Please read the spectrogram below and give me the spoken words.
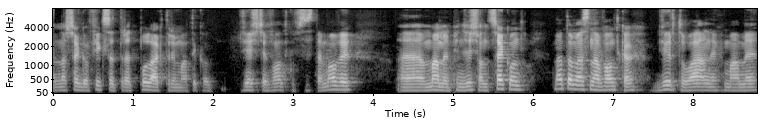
e, naszego Fixed Thread Poola, który ma tylko 200 wątków systemowych, e, mamy 50 sekund, natomiast na wątkach wirtualnych mamy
